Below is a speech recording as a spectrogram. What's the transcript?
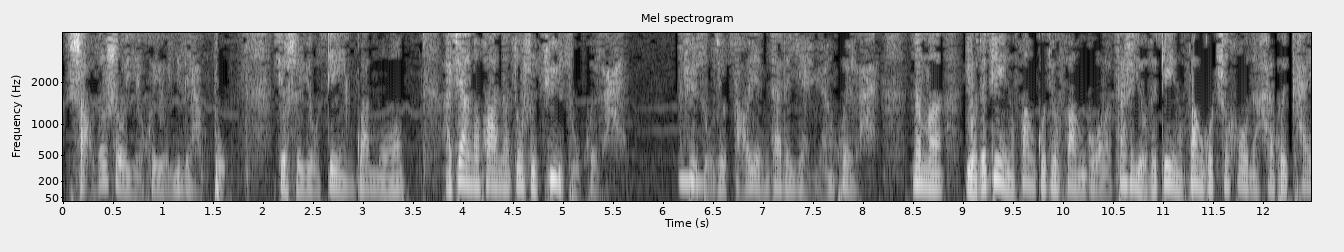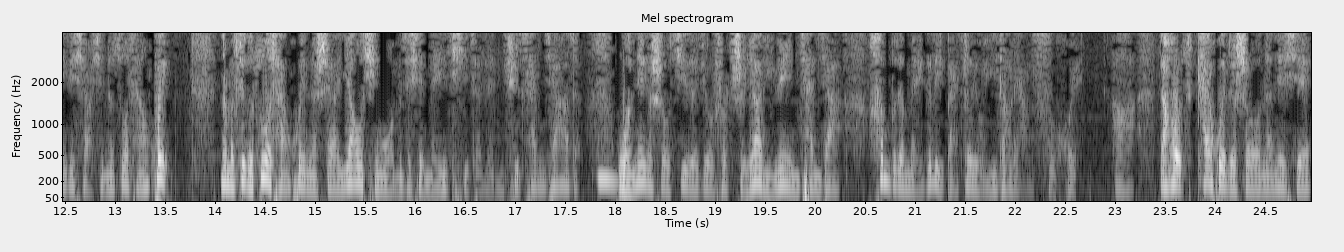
少的时候也会有一两部，就是有电影观摩啊，这样的话呢，都是剧组会来。剧组就导演带的演员会来。那么有的电影放过就放过了，但是有的电影放过之后呢，还会开一个小型的座谈会。那么这个座谈会呢是要邀请我们这些媒体的人去参加的。嗯我那个时候记得就是说，只要你愿意参加，恨不得每个礼拜都有一到两次会。啊，然后开会的时候呢，那些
